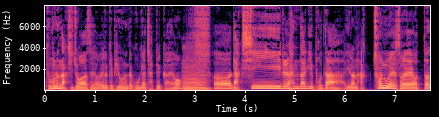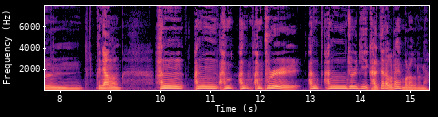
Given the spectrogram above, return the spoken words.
두 분은 낚시 좋아하세요? 이렇게 비 오는데 고기가 잡힐까요? 음. 어, 낚시를 한다기보다 이런 악천후에서의 어떤 그냥 한한한한한풀한한 줄기 갈대라 그래 뭐라 그러나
